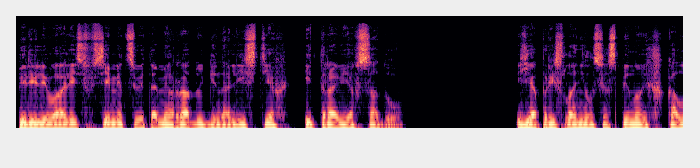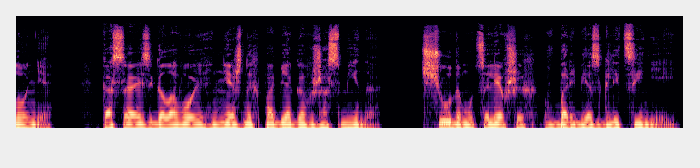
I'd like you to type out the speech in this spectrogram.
переливались всеми цветами радуги на листьях и траве в саду. Я прислонился спиной к колонне, касаясь головой нежных побегов жасмина, чудом уцелевших в борьбе с глицинией.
